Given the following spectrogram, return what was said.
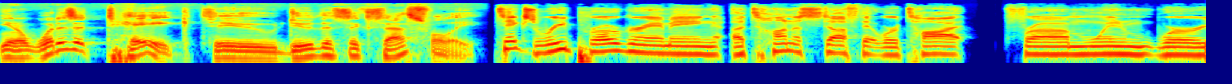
You know, what does it take to do this successfully? It takes reprogramming a ton of stuff that we're taught from when we're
